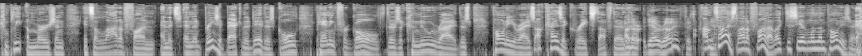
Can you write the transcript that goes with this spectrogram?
complete immersion. It's a lot of fun, and it's and it brings you back in the day. There's gold panning for gold. There's a canoe ride. There's pony rides. All kinds of great stuff there. There, yeah, really? There's- I'm yeah. Telling you, it's a lot of fun. I'd like to see one of them ponies there.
